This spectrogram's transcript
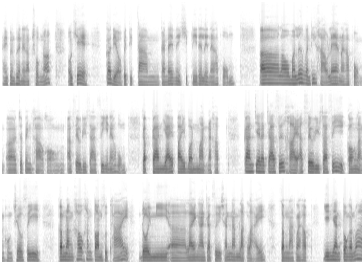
ให้เพื่อนๆได้รับชมเนาะโอเค ก็เดี๋ยวไปติดตามกันได้ในคลิปนี้ได้เลยนะครับผม เอ่อเรามาเริ่มกันที่ข่าวแรกนะครับผมเอ่อจะเป็นข่าวของอักเซลดิซาซี่นะครับผม กับการย้ายไปบอลมัดนะครับ การเจรจาซื้อขายอักเซลดิซาซี่กองหลังของเชลซีกำลังเข้าขั้นตอนสุดท้าย โดยมีรายงานจากสื่อชั้นนำหลากหลายสำนักนะครับ ยืนยันตรงกันว่า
